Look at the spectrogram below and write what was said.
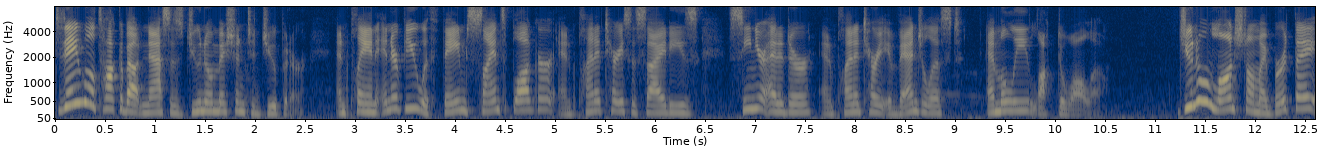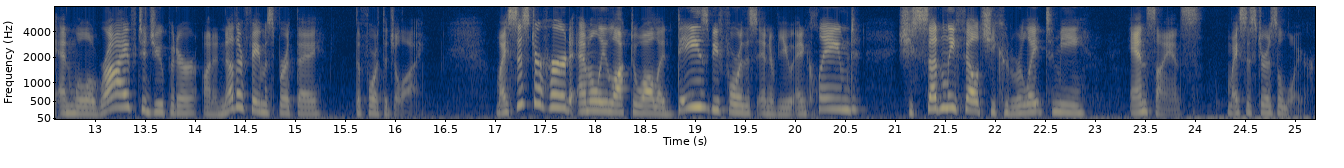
Today we'll talk about NASA's Juno mission to Jupiter and play an interview with famed science blogger and Planetary Society's senior editor and planetary evangelist, Emily Lakdawalla. Juno launched on my birthday and will arrive to Jupiter on another famous birthday, the 4th of July. My sister heard Emily Lakdawalla days before this interview and claimed she suddenly felt she could relate to me and science. My sister is a lawyer.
